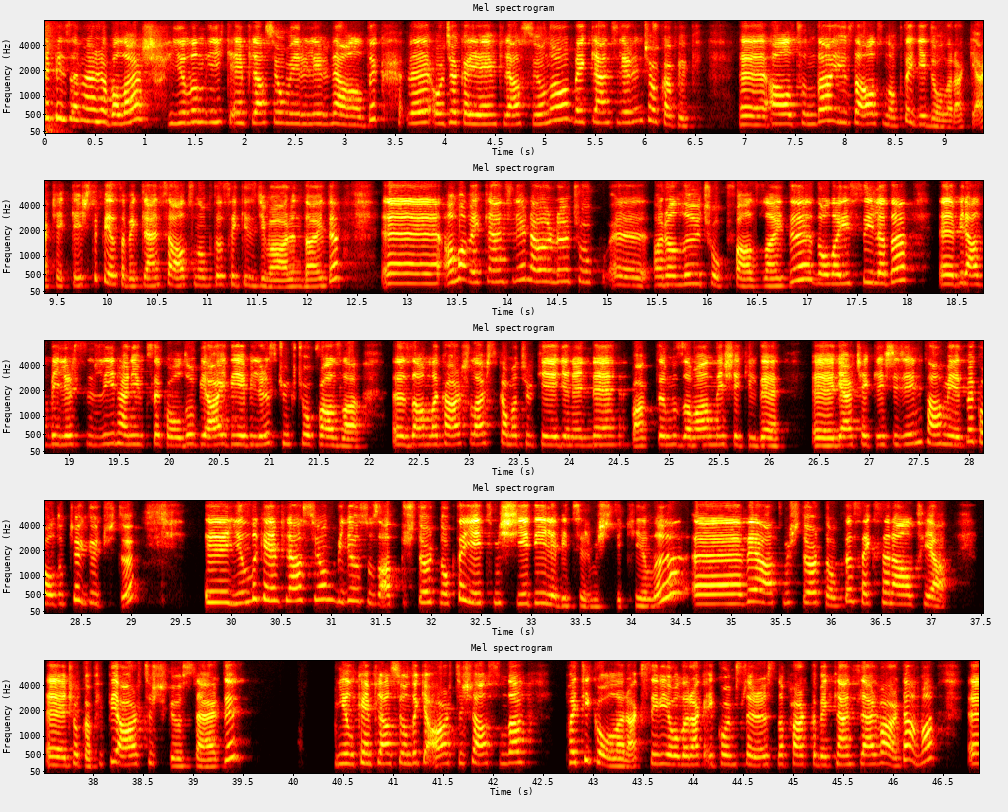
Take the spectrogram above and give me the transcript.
Hepinize merhabalar. Yılın ilk enflasyon verilerini aldık ve Ocak ayı enflasyonu beklentilerin çok hafif e, altında %6.7 olarak gerçekleşti. Piyasa beklentisi 6.8 civarındaydı. E, ama beklentilerin ağırlığı çok e, aralığı çok fazlaydı. Dolayısıyla da biraz belirsizliğin hani yüksek olduğu bir ay diyebiliriz. Çünkü çok fazla zamla karşılaştık ama Türkiye geneline baktığımız zaman ne şekilde gerçekleşeceğini tahmin etmek oldukça güçtü. E, yıllık enflasyon biliyorsunuz 64.77 ile bitirmiştik yılı e, ve 64.86'ya e, çok hafif bir artış gösterdi. Yıllık enflasyondaki artış aslında patika olarak, seviye olarak ekonomistler arasında farklı beklentiler vardı ama e,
